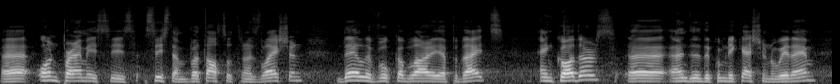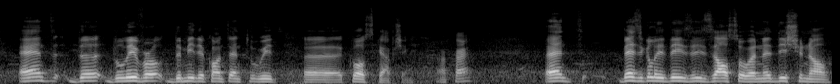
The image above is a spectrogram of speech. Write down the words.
uh, on-premises system, but also translation, daily vocabulary updates, encoders, uh, and the communication with them, and the deliver the media content with uh, closed captioning, okay? And basically this is also an additional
